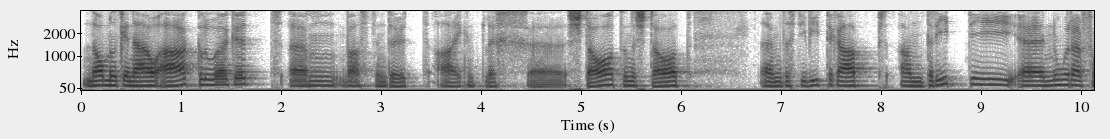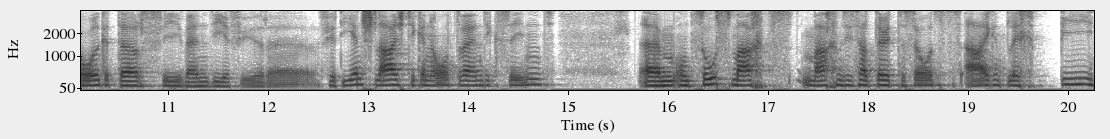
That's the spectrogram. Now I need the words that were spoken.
nochmal genau angeschaut, ähm, was denn dort eigentlich äh, steht. Und es steht, ähm, dass die Weitergabe an Dritte äh, nur erfolgen darf, wenn die für, äh, für Dienstleistungen notwendig sind. Ähm, und sonst machen sie es halt dort so, dass das eigentlich bei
